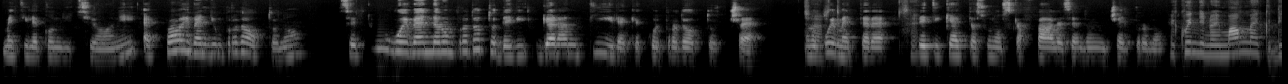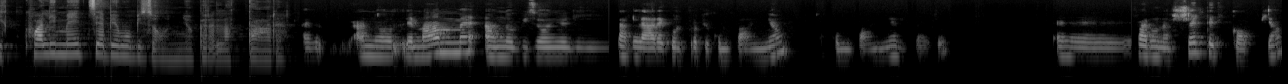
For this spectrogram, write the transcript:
metti le condizioni e poi vendi un prodotto, no? Se tu vuoi vendere un prodotto devi garantire che quel prodotto c'è. Non certo, puoi mettere sì. l'etichetta su uno scaffale se non c'è il prodotto. E quindi noi mamme di quali mezzi abbiamo bisogno per allattare? Eh, hanno, le mamme hanno bisogno di parlare col proprio compagno, compagna, ripeto, eh, fare una scelta di coppia,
